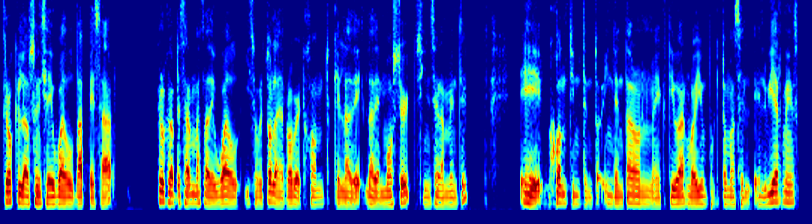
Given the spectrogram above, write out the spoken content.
Creo que la ausencia de Waddle va a pesar Creo que va a pesar más la de Waddle y sobre todo la de Robert Hunt que la de, la de Mostert, sinceramente. Eh, Hunt intentó, intentaron activarlo ahí un poquito más el, el viernes.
